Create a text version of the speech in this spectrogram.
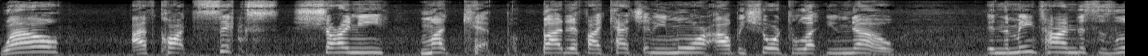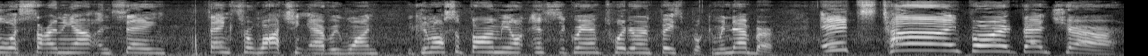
Well, I've caught six shiny mudkip, but if I catch any more, I'll be sure to let you know. In the meantime, this is Lewis signing out and saying thanks for watching, everyone. You can also follow me on Instagram, Twitter, and Facebook. And remember, it's time for adventure!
